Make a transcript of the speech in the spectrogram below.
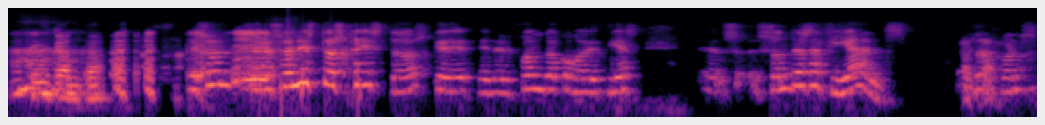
Me encanta. Son, pero son estos gestos que, en el fondo, como decías, eh, son desafiants. En el fons,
